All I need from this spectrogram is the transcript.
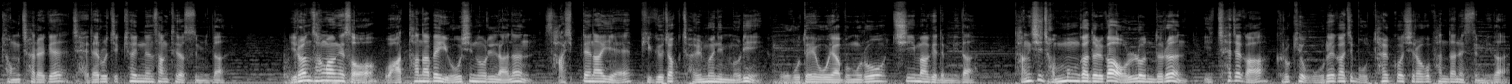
경찰에게 제대로 찍혀 있는 상태였습니다. 이런 상황에서 와타나베 요시노리라는 40대 나이의 비교적 젊은 인물이 5대 오야붕으로 취임하게 됩니다. 당시 전문가들과 언론들은 이 체제가 그렇게 오래가지 못할 것이라고 판단했습니다.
